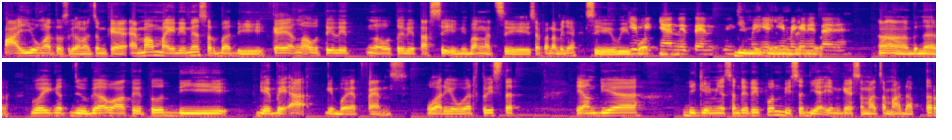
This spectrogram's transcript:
payung atau segala macam kayak emang maininnya serba di kayak ngeutilit ngeutilitasi ini banget sih siapa namanya si Wiimote Gimmicknya Nintendo. Gimmicknya Nintendo. Heeh, bener. Gue inget juga waktu itu di GBA, Game Boy Advance, WarioWare Twisted, yang dia di gamenya sendiri pun disediain kayak semacam adapter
